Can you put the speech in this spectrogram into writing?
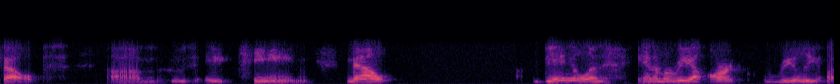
Phelps, um, who's 18. Now, Daniel and Annamaria aren't really a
